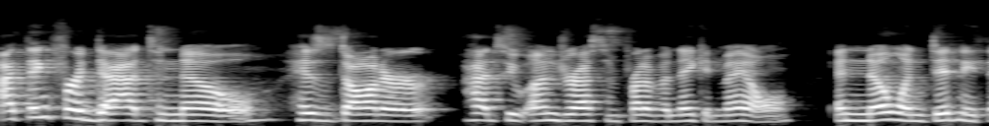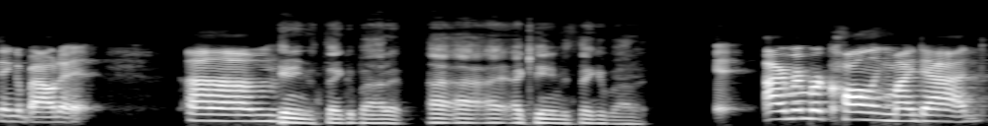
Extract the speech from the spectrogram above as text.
I think for a dad to know his daughter had to undress in front of a naked male and no one did anything about it. Um, can't even think about it. I, I I can't even think about it. I remember calling my dad,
